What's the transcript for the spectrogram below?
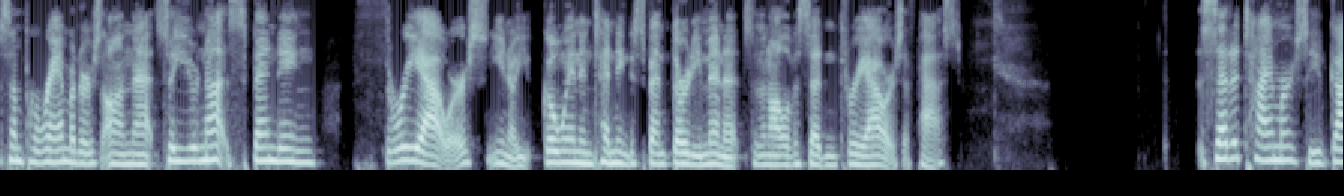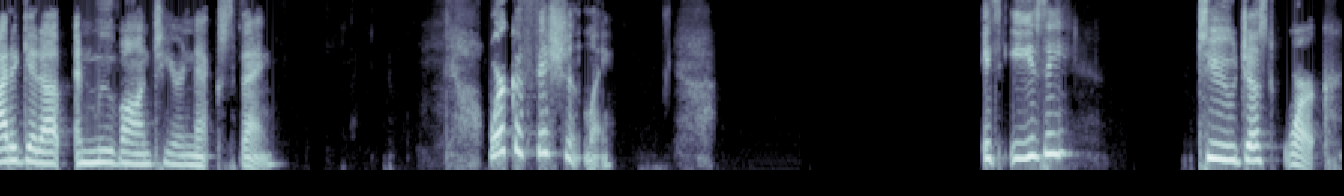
some parameters on that so you're not spending three hours you know you go in intending to spend 30 minutes and then all of a sudden three hours have passed. Set a timer so you've got to get up and move on to your next thing. Work efficiently it's easy to just work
